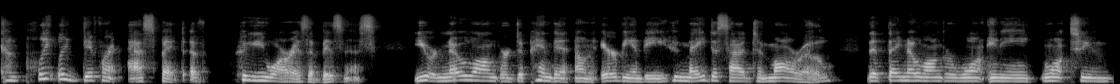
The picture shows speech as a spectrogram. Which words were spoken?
completely different aspect of who you are as a business. You are no longer dependent on Airbnb, who may decide tomorrow that they no longer want any want to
